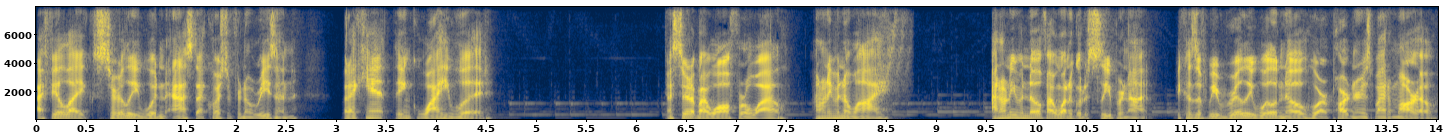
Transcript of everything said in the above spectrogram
I feel like Surlee wouldn't ask that question for no reason, but I can't think why he would. I stared at my wall for a while. I don't even know why. I don't even know if I want to go to sleep or not, because if we really will know who our partner is by tomorrow,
